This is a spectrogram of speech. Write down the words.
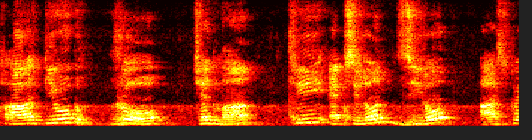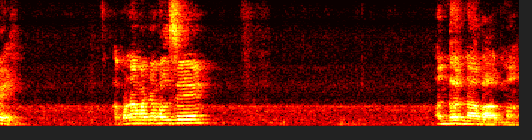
આર ક્યુબ રો છેદમાં three epsilon zero R square આ કોના માટે મળશે અંદરના ભાગમાં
